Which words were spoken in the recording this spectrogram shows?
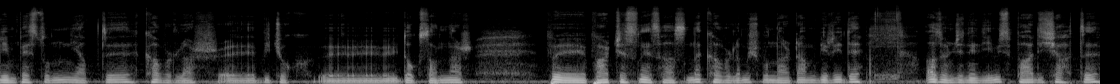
Limpesto'nun yaptığı coverlar e, birçok e, 90'lar e, parçasını esasında coverlamış. Bunlardan biri de az önce dediğimiz Padişah'tı.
